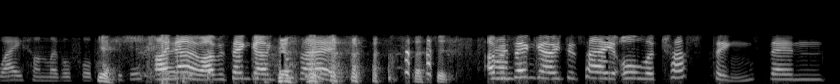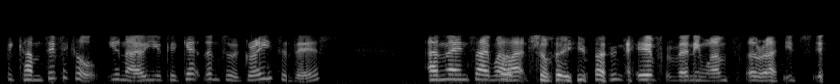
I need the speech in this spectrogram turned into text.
wait on level four packages. Yes. packages. I know, I was then going to say, That's it. I was Um, then going to say all the trust things then become difficult. You know, you could get them to agree to this and then say, well, actually, you won't hear from anyone for ages.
